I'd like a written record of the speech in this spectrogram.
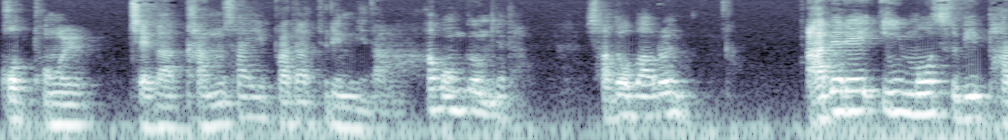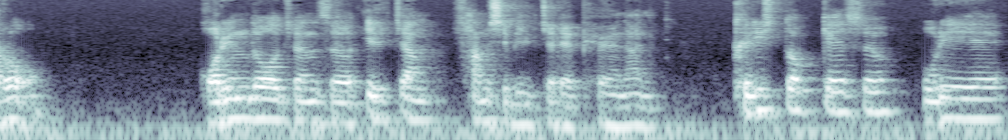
고통을 제가 감사히 받아들입니다. 하고 온 겁니다. 사도 바울은 아벨의 이 모습이 바로 고린도전서 1장 31절에 표현한 그리스도께서 우리의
